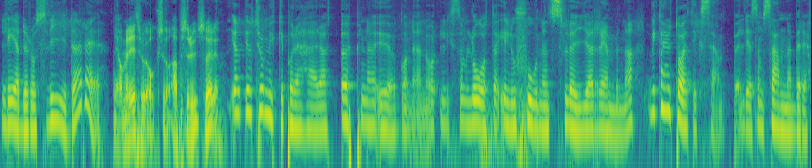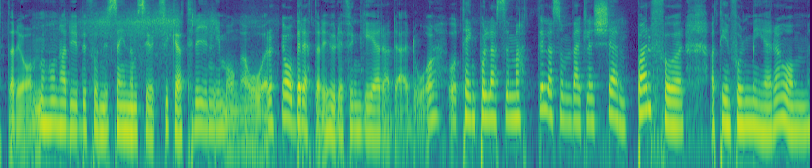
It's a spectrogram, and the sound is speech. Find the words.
leder oss vidare. Ja, men det tror jag också. Absolut, så är det. Jag, jag tror mycket på det här att öppna ögonen och liksom låta illusionens slöja rämna. Vi kan ju ta ett exempel, det som Sanna berättade om. Hon hade ju befunnit sig inom psykiatrin i många år. Jag berättade hur det fungerar där då. Och tänk på Lasse Mattila som verkligen kämpar för att informera om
